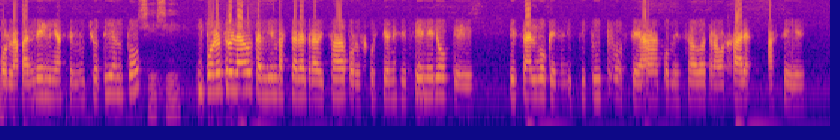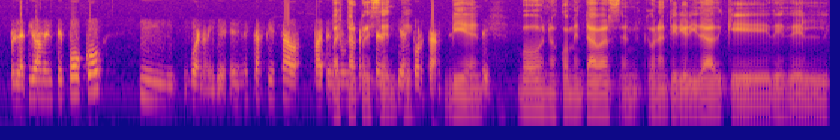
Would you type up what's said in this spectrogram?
por la pandemia hace mucho tiempo. Sí, sí. Y por otro lado, también va a estar atravesada por las cuestiones de género, que es algo que en el instituto se ha comenzado a trabajar hace relativamente poco y bueno, y en esta fiesta va a tener una presencia importante. Bien, vos nos comentabas con anterioridad que desde el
